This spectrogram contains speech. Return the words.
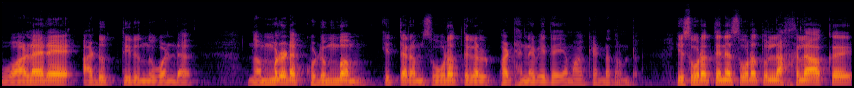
വളരെ അടുത്തിരുന്നു കൊണ്ട് നമ്മളുടെ കുടുംബം ഇത്തരം സൂറത്തുകൾ പഠനവിധേയമാക്കേണ്ടതുണ്ട്. ഈ സൂറത്തിനെ സൂറത്തുൽ അഹ്ലാഖ്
